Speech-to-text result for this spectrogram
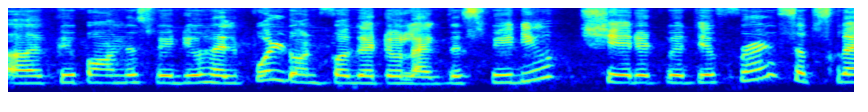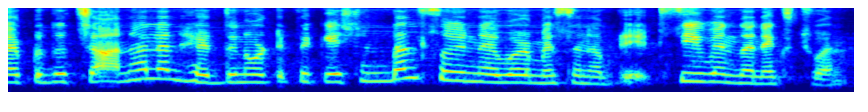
Uh, if you found this video helpful, don't forget to like this video, share it with your friends, subscribe to the channel and hit the notification bell so you never miss an update. See you in the next one.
